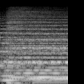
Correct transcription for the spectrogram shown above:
Música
